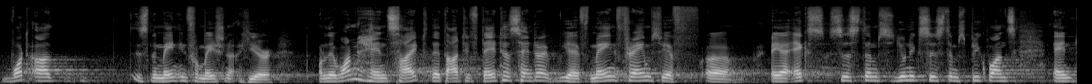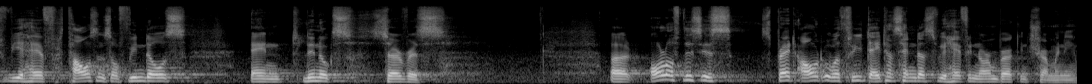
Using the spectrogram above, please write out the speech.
what are, is the main information here? On the one hand side, the Datev data center, we have mainframes, we have uh, AIX systems, Unix systems, big ones, and we have thousands of Windows and Linux servers. Uh, all of this is spread out over three data centers we have in Nuremberg in Germany.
